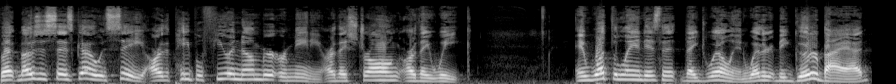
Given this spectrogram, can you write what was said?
But Moses says, Go and see. Are the people few in number or many? Are they strong? Or are they weak? And what the land is that they dwell in, whether it be good or bad.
